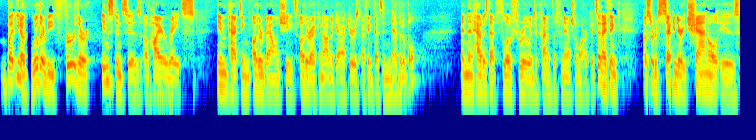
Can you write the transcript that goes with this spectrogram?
But, you know, will there be further instances of higher rates impacting other balance sheets, other economic actors? I think that's inevitable. And then how does that flow through into kind of the financial markets? And I think a sort of secondary channel is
